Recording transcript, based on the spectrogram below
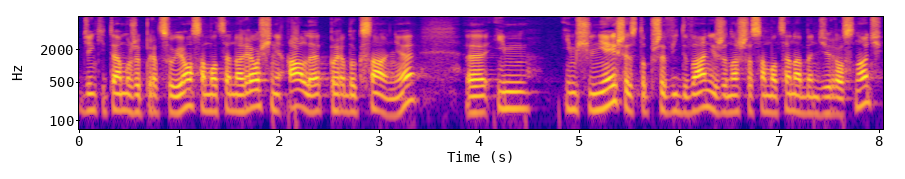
dzięki temu, że pracują, samocena rośnie, ale paradoksalnie e, im, im silniejsze jest to przewidywanie, że nasza samocena będzie rosnąć,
